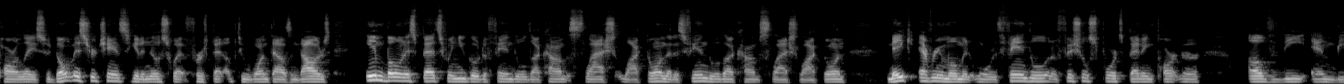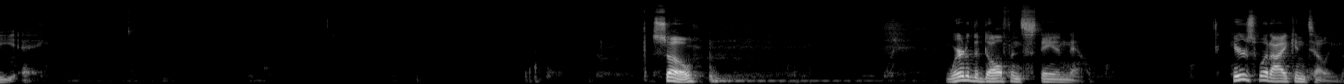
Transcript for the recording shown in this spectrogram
parlay. So don't miss your chance to get a no sweat first bet up to $1,000 in bonus bets when you go to fanduel.com slash locked on. That is fanduel.com slash locked on. Make every moment more with FanDuel, an official sports betting partner of the NBA. So Where do the Dolphins stand now? Here's what I can tell you.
